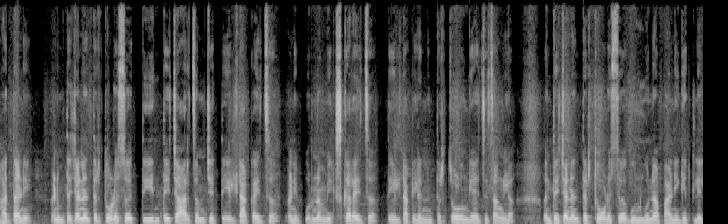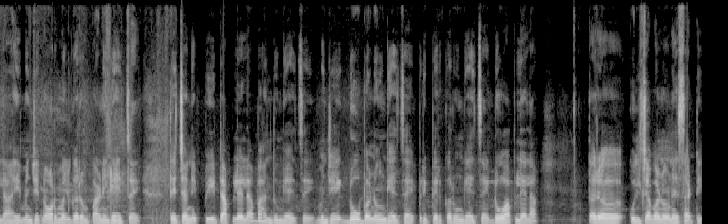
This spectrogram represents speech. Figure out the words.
हाताने. आणि मग त्याच्यानंतर थोडंसं तीन ते चार चमचे तेल टाकायचं आणि पूर्ण मिक्स करायचं. तेल टाकल्यानंतर चोळून घ्यायचं चांगलं. आणि त्याच्यानंतर थोडंसं गुणगुणा पाणी घेतलेलं आहे. म्हणजे नॉर्मल गरम पाणी घ्यायचं आहे त्याच्याने पीठ आपल्याला बांधून घ्यायचं आहे म्हणजे एक डो बनवून घ्यायचा आहे प्रिपेअर करून घ्यायचा आहे डो आपल्याला. तर कुलच्या बनवण्यासाठी.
